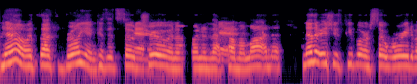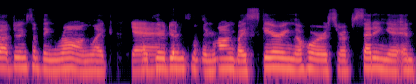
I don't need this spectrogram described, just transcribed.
No, it's that's brilliant because it's so Yeah. true. And I've run into that Yeah. problem a lot. And uh, another issue is people are so worried about doing something wrong. Like yeah like they're doing something wrong by scaring the horse or upsetting it and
